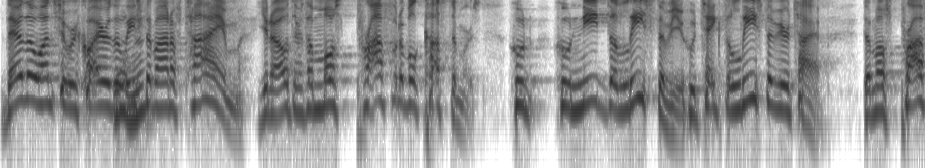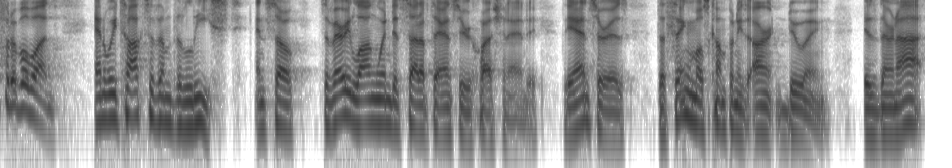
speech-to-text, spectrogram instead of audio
They're the ones who require the mm-hmm. least amount of time. You know, they're the most profitable customers who who need the least of you, who take the least of your time, the most profitable ones. And we talk to them the least. And so it's a very long winded setup to answer your question, Andy. The answer is the thing most companies aren't doing is they're not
